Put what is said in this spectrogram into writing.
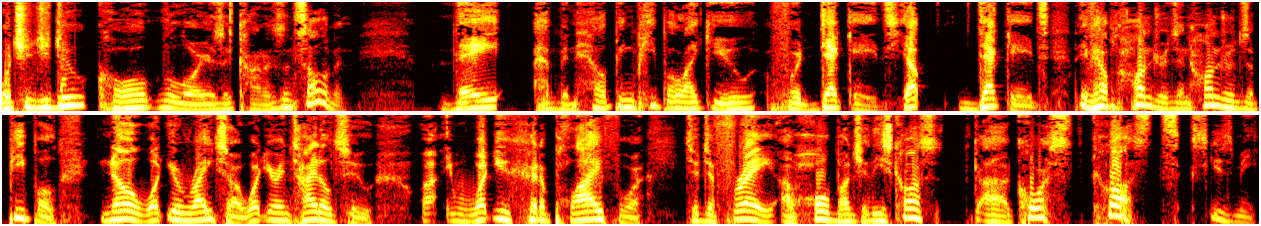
What should you do? Call the lawyers at Connors and Sullivan. They have been helping people like you for decades. Yep, decades. They've helped hundreds and hundreds of people know what your rights are, what you're entitled to, uh, what you could apply for to defray a whole bunch of these costs. Uh, costs, costs, excuse me.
